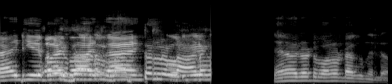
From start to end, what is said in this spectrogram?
Thank you. Bye bye thanks ഞാൻ അവരോട്ട് ബോളം ഉണ്ടാക്കുന്നില്ലോ.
